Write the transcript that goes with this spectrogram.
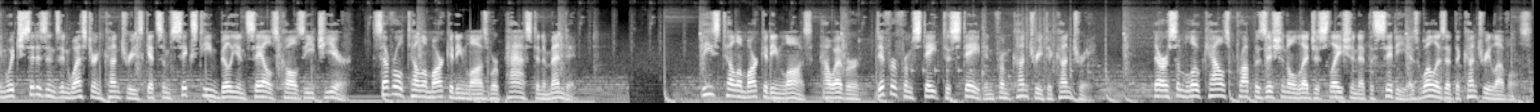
in which citizens in Western countries get some 16 billion sales calls each year, several telemarketing laws were passed and amended. These telemarketing laws, however, differ from state to state and from country to country. There are some locales propositional legislation at the city as well as at the country levels.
